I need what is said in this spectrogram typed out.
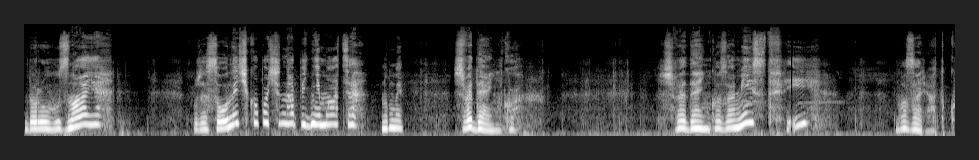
Дорогу знає. Вже сонечко починає підніматися. Ну ми швиденько. Швиденько за міст і на зарядку.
